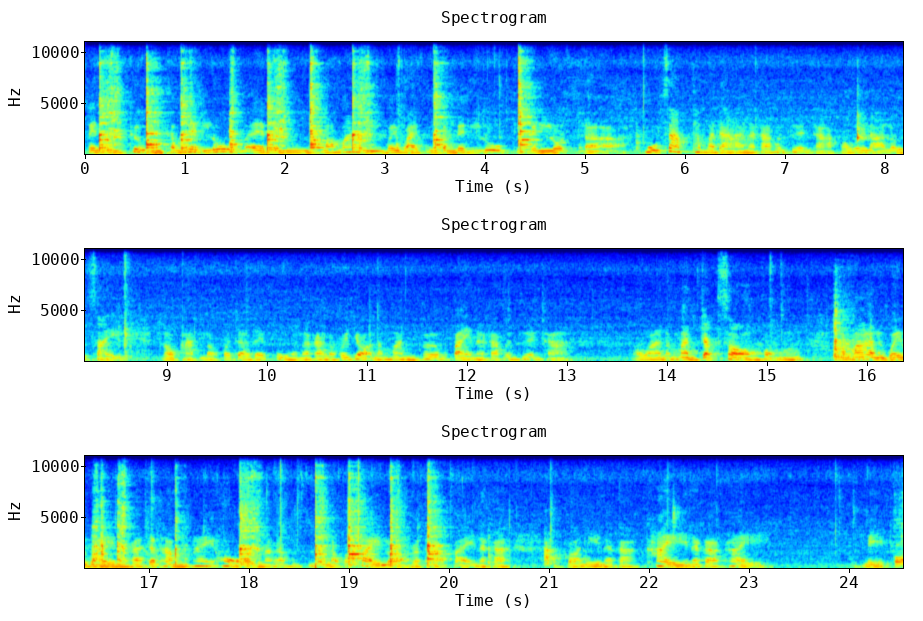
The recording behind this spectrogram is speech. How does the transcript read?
เป็นกึ่งสำเร็จรูปเออเป็นมาม่าหรือไวๆกึ่งสำเร็จรูปที่เป็นรสหมูสับธรรมดานะคะ เพื่อนๆค่ะพราะเวลาเราใส่เราผัดเราก็จะได้ปรุงนะคะ เราก็หยาะน้ำมันเพิ่มไปนะคะ เพื่อนๆค่ะ เพราะว่าน้ำมันจากซองของมาม่าหรือไวๆนะคะ จะทำให้หอมนะคะ เพื่อนๆเราก็ใส่รองกระทะไปนะคะแล้วก็นี่นะคะ ไข่นะคะไข่นี่ก็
